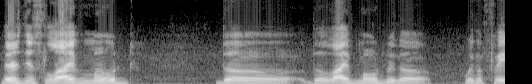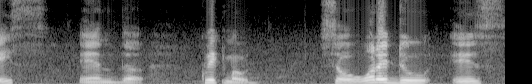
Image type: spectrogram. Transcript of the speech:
there's this live mode. The the live mode with a with a face and the quick mode. So what I do is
